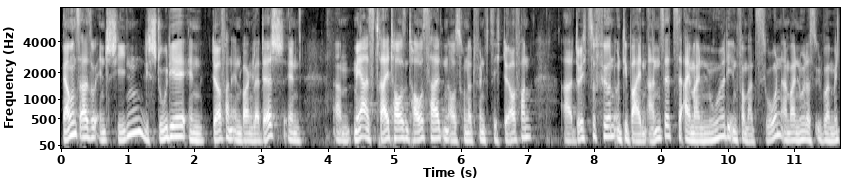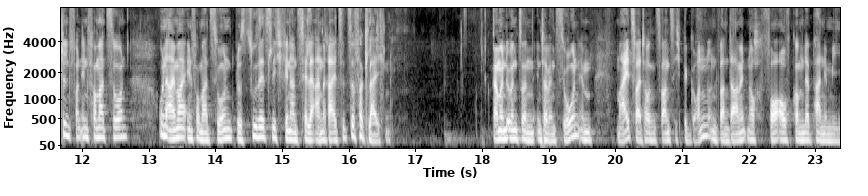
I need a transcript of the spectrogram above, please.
Wir haben uns also entschieden, die Studie in Dörfern in Bangladesch, in ähm, mehr als 3000 Haushalten aus 150 Dörfern, äh, durchzuführen und die beiden Ansätze, einmal nur die Information, einmal nur das Übermitteln von Informationen und einmal Informationen plus zusätzlich finanzielle Anreize zu vergleichen. Wir haben mit unseren Interventionen im Mai 2020 begonnen und waren damit noch vor Aufkommen der Pandemie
